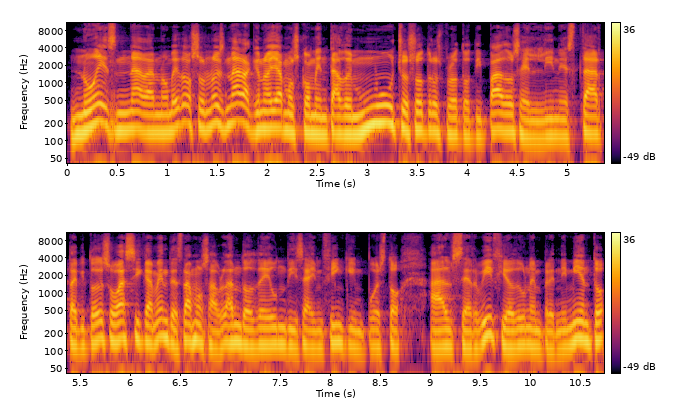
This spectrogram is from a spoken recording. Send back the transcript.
no es nada novedoso, no es nada que no hayamos comentado en muchos otros prototipados, en Lean Startup y todo eso. Básicamente estamos hablando de un Design Thinking puesto al servicio de un emprendimiento,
